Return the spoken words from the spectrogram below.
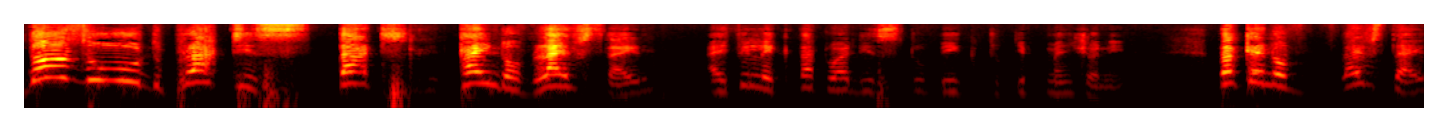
those who would practice that kind of lifestyle i feel like that word is too big to keep mentioning. That kind of lifestyle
